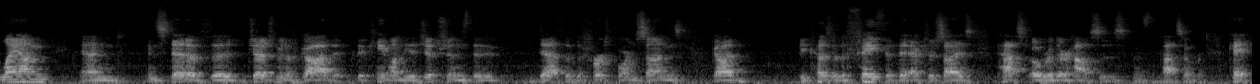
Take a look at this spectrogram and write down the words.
lamb, and instead of the judgment of God that, that came on the Egyptians, the death of the firstborn sons, God, because of the faith that they exercised, passed over their houses. That's the Passover. Okay.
